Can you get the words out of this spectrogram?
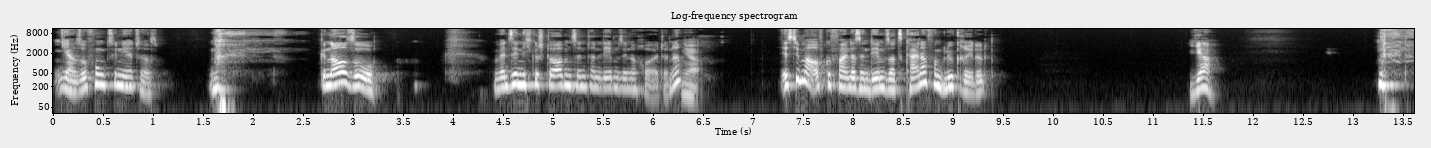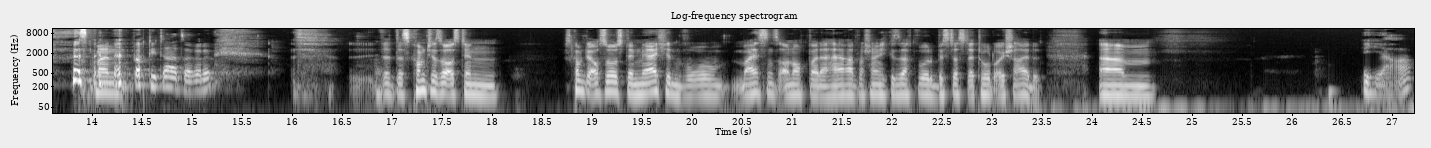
Ja, so funktioniert das. genau so. Und wenn sie nicht gestorben sind, dann leben sie noch heute, ne? Ja. Ist dir mal aufgefallen, dass in dem Satz keiner von Glück redet? Ja. Das ist meine- einfach die Tatsache, ne? da- das kommt ja so aus den, das kommt ja auch so aus den Märchen, wo meistens auch noch bei der Heirat wahrscheinlich gesagt wurde, bis dass der Tod euch scheidet. Ähm, Ja,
